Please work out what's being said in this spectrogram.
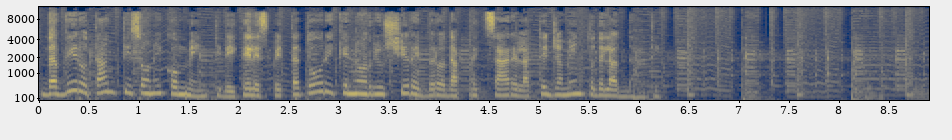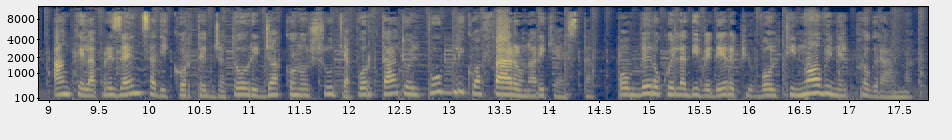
Davvero tanti sono i commenti dei telespettatori che non riuscirebbero ad apprezzare l'atteggiamento dell'Addati. Anche la presenza di corteggiatori già conosciuti ha portato il pubblico a fare una richiesta, ovvero quella di vedere più volti nuovi nel programma.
